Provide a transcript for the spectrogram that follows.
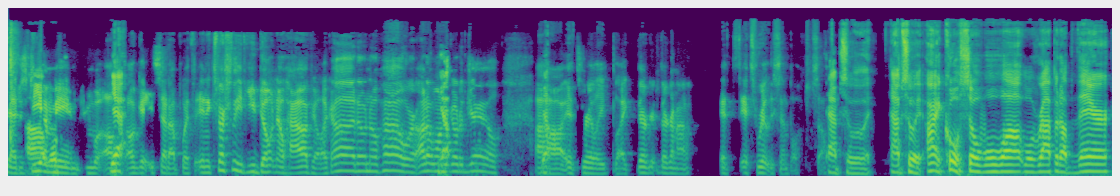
Yeah, just Uh, DM we'll- me and we'll, I'll, Yeah. I'll get you set up with. And especially if you don't know how, if you're like, oh, I don't know how, or I don't want to Yep. go to jail, Yep. uh, it's really like they're they're gonna. It's it's really simple. So Absolutely. Absolutely. All right, cool. So we'll uh, we'll wrap it up there.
